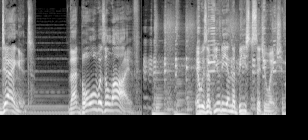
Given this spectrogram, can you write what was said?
Dang it. That bowl was alive. It was a Beauty and the Beast situation.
